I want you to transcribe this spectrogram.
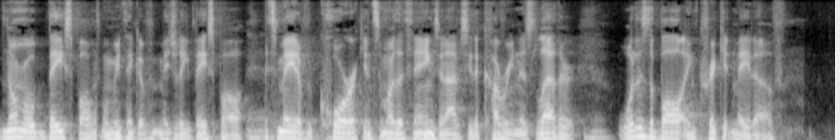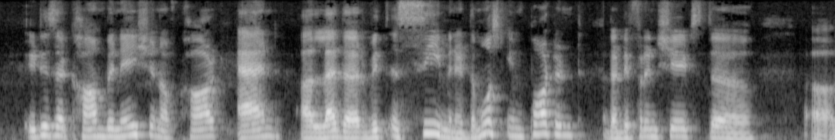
normal baseball, when we think of Major League Baseball, mm-hmm. it's made of cork and some other things, and obviously the covering is leather. Mm-hmm. What is the ball in cricket made of? It is a combination of cork and a leather with a seam in it. The most important that differentiates the uh,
